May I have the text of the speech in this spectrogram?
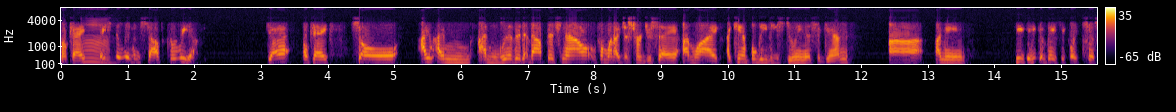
Okay? They hmm. still live in South Korea. Yeah. Okay. So I'm I'm I'm livid about this now. From what I just heard you say, I'm like, I can't believe he's doing this again. Uh, I mean, he he can basically kiss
